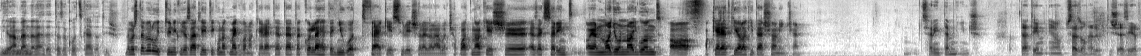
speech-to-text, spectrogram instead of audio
nyilván benne lehetett ez a kockázat is. De most ebből úgy tűnik, hogy az atlétikónak megvan a kerete, tehát akkor lehet egy nyugodt felkészülése legalább a csapatnak, és ezek szerint olyan nagyon nagy gond a, a keret kialakítással nincsen. Szerintem nincs. Tehát én, én a szezon előtt is ezért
